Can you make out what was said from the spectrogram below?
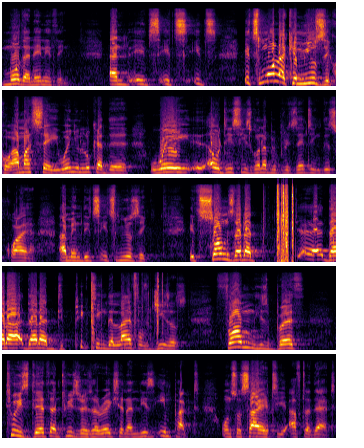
more than anything. And it's, it's, it's, it's more like a musical, I must say, when you look at the way LDC is going to be presenting this choir. I mean, it's, it's music. It's songs that are, uh, that, are, that are depicting the life of Jesus from his birth to his death and to his resurrection and his impact on society after that.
